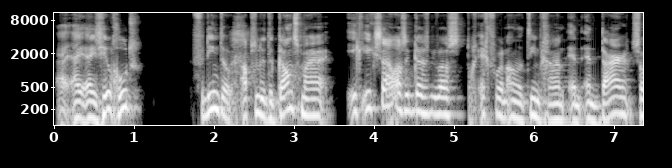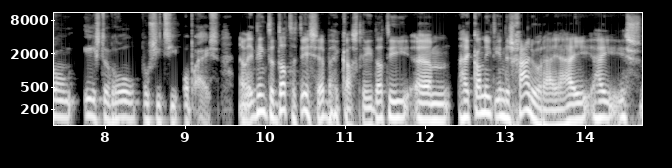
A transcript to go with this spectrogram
hij, hij is heel goed. Verdient ook absoluut de kans, maar ik, ik zou als ik Gasly was toch echt voor een ander team gaan en, en daar zo'n eerste rolpositie opeisen. Nou, ik denk dat dat het is hè, bij Gasly. Dat hij, um, hij kan niet in de schaduw rijden. Hij, hij is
